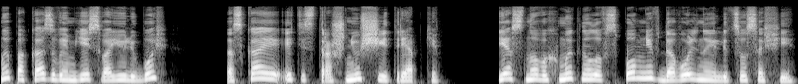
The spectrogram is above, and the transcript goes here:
Мы показываем ей свою любовь, таская эти страшнющие тряпки. Я снова хмыкнула, вспомнив довольное лицо Софи.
